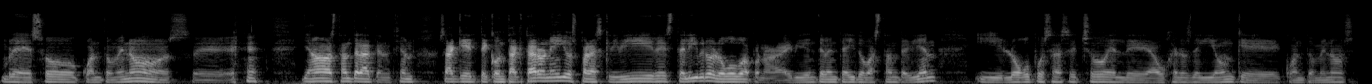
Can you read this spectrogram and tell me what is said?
Hombre, eso cuanto menos eh, llama bastante la atención. O sea, que te contactaron ellos para escribir este libro, luego, bueno, evidentemente ha ido bastante bien, y luego pues has hecho el de agujeros de guion, que cuanto menos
